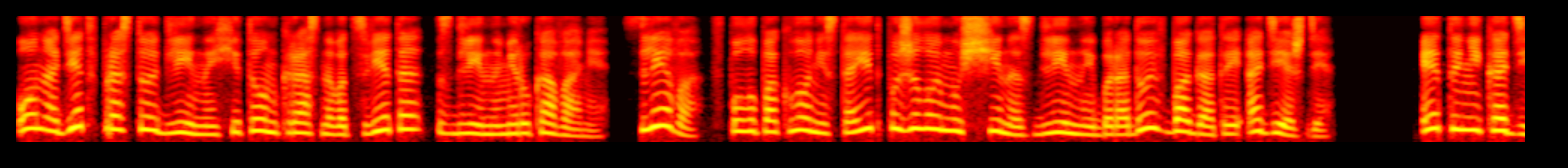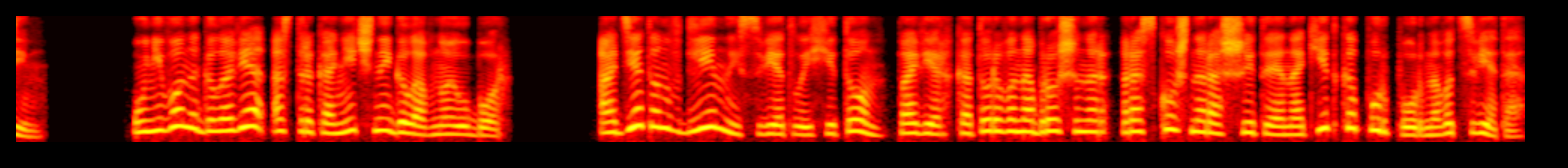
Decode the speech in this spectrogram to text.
Он одет в простой длинный хитон красного цвета с длинными рукавами. Слева, в полупоклоне, стоит пожилой мужчина с длинной бородой в богатой одежде. Это Никодим. У него на голове остроконечный головной убор. Одет он в длинный светлый хитон, поверх которого наброшена роскошно расшитая накидка пурпурного цвета.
